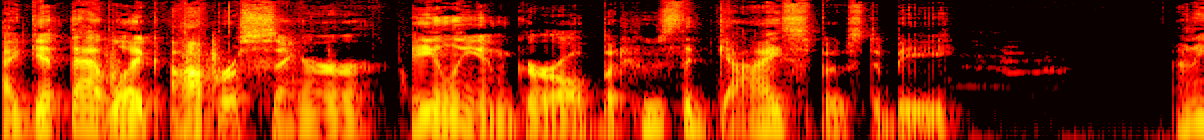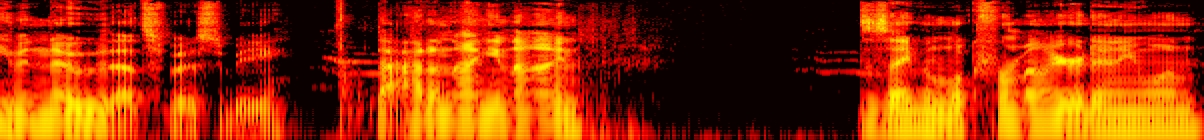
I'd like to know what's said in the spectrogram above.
I get that like opera singer alien girl, but who's the guy supposed to be? I don't even know who that's supposed to be. The out of 99? Does that even look familiar to anyone?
